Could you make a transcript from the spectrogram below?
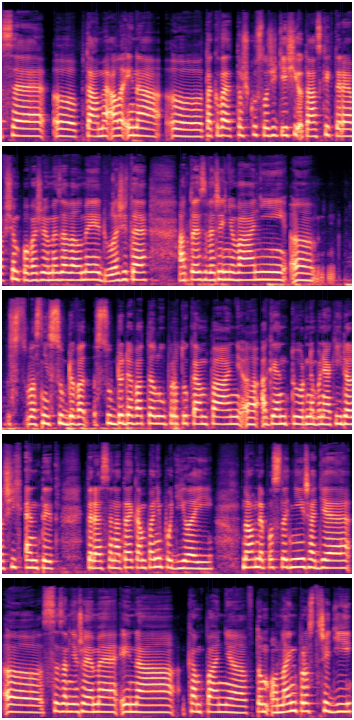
se ptáme ale i na takové trošku složitější otázky, které všem považujeme za velmi důležité, a to je zveřejňování vlastně subdodavatelů pro tu kampaň, eh, agentur nebo nějakých dalších entit, které se na té kampani podílejí. No a v neposlední řadě eh, se zaměřujeme i na kampaň v tom online prostředí.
